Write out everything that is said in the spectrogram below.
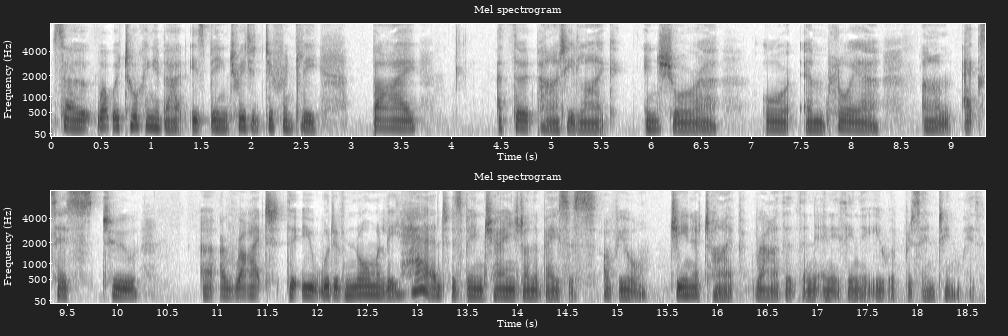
So, what we're talking about is being treated differently by a third party like insurer or employer, um, access to a right that you would have normally had has been changed on the basis of your genotype rather than anything that you were presenting with.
